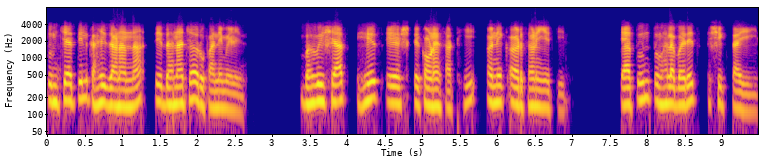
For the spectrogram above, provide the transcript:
तुमच्यातील काही जणांना ते धनाच्या रूपाने मिळेल. भविष्यात हेच यश टिकवण्यासाठी अनेक अडचणी येतील. त्यातून तुम्हाला बरेच शिकता येईल.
